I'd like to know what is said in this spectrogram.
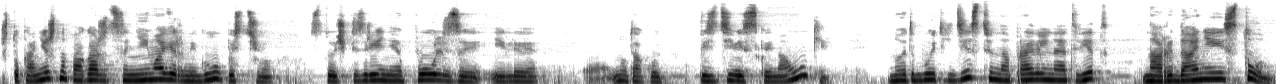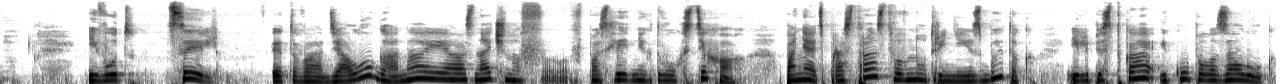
что, конечно, покажется неимоверной глупостью с точки зрения пользы или э, ну, такой позитивистской науки, но это будет единственно правильный ответ на рыдание и стон. И вот цель этого диалога, она и означена в, в последних двух стихах. Понять пространство, внутренний избыток и лепестка и купола залог.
